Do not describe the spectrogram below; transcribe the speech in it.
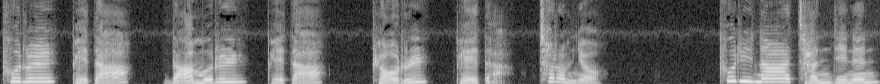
풀을 베다, 나무를 베다, 별을 베다 처럼요. 풀이나 잔디는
